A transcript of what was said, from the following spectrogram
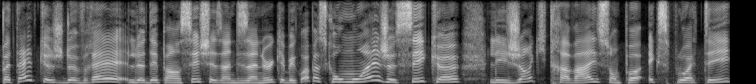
peut-être que je devrais le dépenser chez un designer québécois parce qu'au moins je sais que les gens qui travaillent sont pas exploités,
